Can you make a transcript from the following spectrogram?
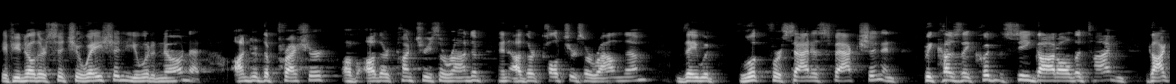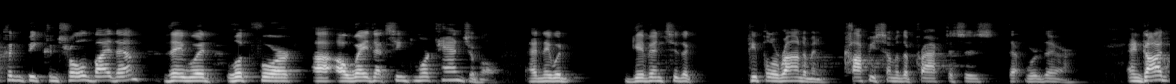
If you know their situation, you would have known that under the pressure of other countries around them and other cultures around them, they would look for satisfaction and because they couldn't see God all the time, God couldn't be controlled by them, they would look for uh, a way that seemed more tangible. And they would give in to the people around them and copy some of the practices that were there. And God,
